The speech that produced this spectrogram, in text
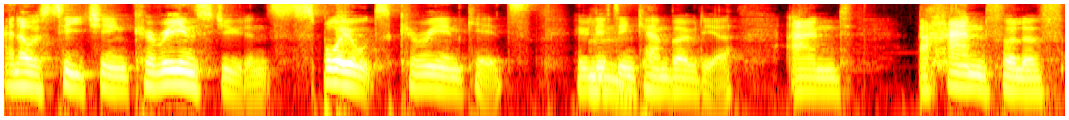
and I was teaching Korean students, spoilt Korean kids who lived in Cambodia, and a handful of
